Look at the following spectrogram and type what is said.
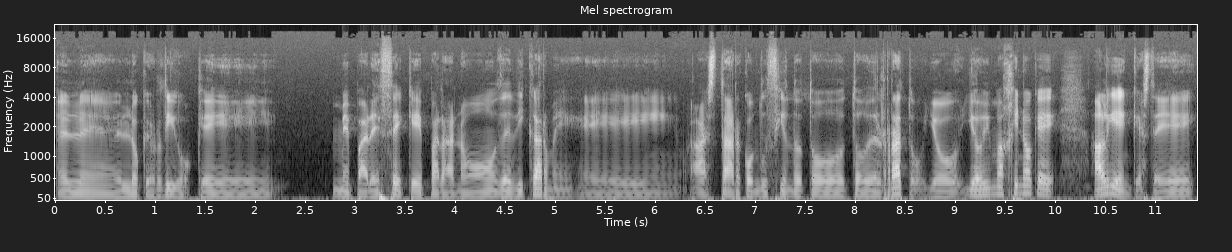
eh, lo que os digo, que me parece que para no dedicarme eh, a estar conduciendo todo, todo el rato, yo, yo me imagino que alguien que esté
